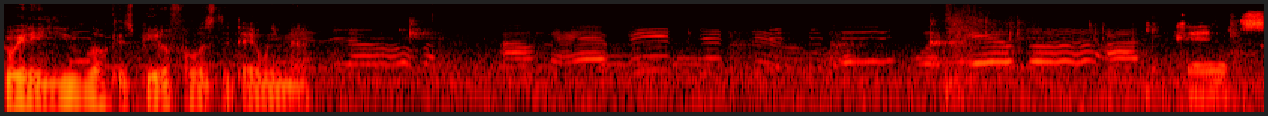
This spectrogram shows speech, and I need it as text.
Sweetie, you look as beautiful as the day we met. Okay, let's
